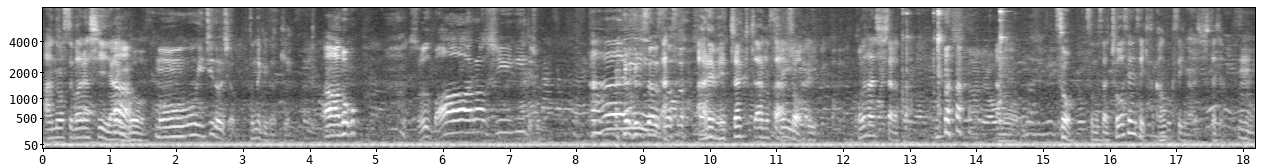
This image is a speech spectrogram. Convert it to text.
あの素晴らしい愛あをもう一度でしょ。どんな曲だっけあの素晴らしいでしょ。愛。そうそうそうああれめちゃくちゃあのさそう。この話したかった。あのそう。そのさ朝鮮籍と韓国籍の話したじゃん。うん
